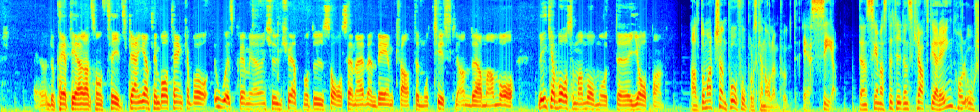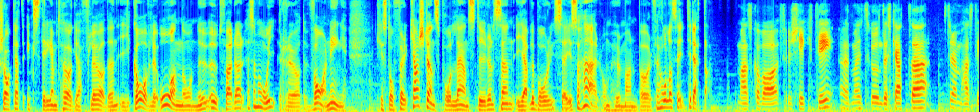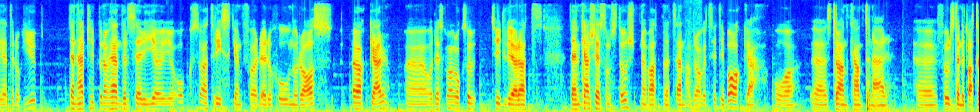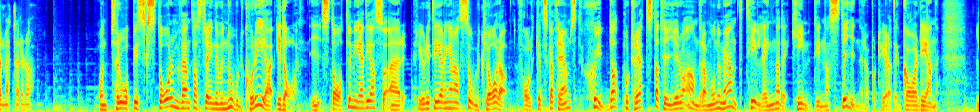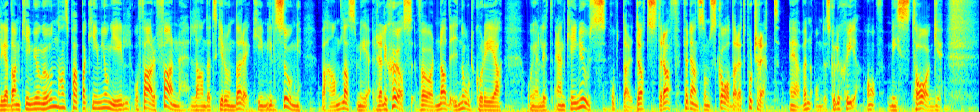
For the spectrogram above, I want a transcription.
under Peter Gerhardssons tid så kan jag egentligen bara tänka på OS-premiären 2021 mot USA och sen även VM-kvarten mot Tyskland där man var lika bra som man var mot eh, Japan. Allt om matchen på Fotbollskanalen.se. Den senaste tidens kraftiga regn har orsakat extremt höga flöden i Gavleån och nu utfärdar SMHI röd varning. Kristoffer Karstens på Länsstyrelsen i Gävleborg säger så här om hur man bör förhålla sig till detta. Man ska vara försiktig, att man inte ska underskatta strömhastigheter och djup den här typen av händelser gör ju också att risken för erosion och ras ökar eh, och det ska man också tydliggöra att den kanske är som störst när vattnet sen har dragit sig tillbaka och eh, strandkanten är eh, fullständigt vattenmättade. Då. Och en tropisk storm väntas dra in över Nordkorea idag. I statlig media så är prioriteringarna solklara. Folket ska främst skydda porträtt, statyer och andra monument tillägnade Kim-dynastin, rapporterade Guardian. Ledaren Kim Jong-Un, hans pappa Kim Jong-Il och farfarn, landets grundare Kim Il-Sung, behandlas med religiös vördnad i Nordkorea och enligt NK News hotar dödsstraff för den som skadar ett porträtt, även om det skulle ske av misstag.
